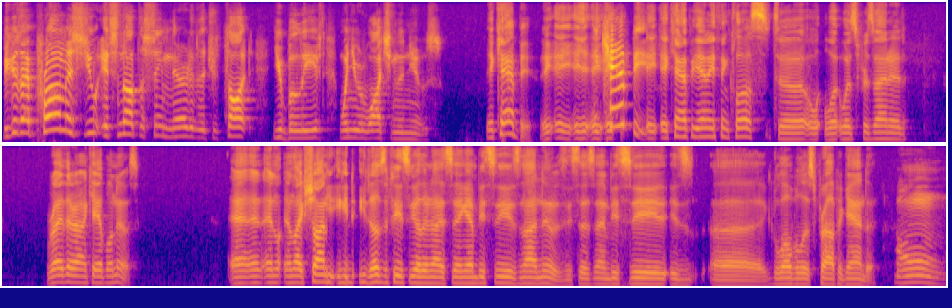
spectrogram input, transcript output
Because I promise you, it's not the same narrative that you thought you believed when you were watching the news. It can't be. It, it, it, It can't be. It, can't be anything close to what was presented right there on cable news. And and, and, like Sean, he, he, he does a piece the other night saying NBC is not news. He says NBC is uh, globalist propaganda. Boom.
